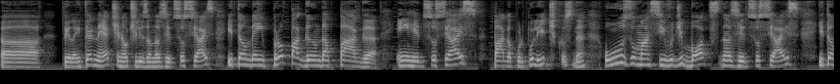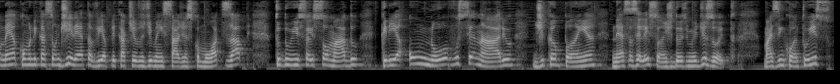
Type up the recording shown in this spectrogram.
uh, pela internet, né, utilizando as redes sociais, e também propaganda paga em redes sociais, paga por políticos, né, o uso massivo de bots nas redes sociais e também a comunicação direta via aplicativos de mensagens como o WhatsApp. Tudo isso aí somado cria um novo cenário de campanha nessas eleições de 2018. Mas enquanto isso,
